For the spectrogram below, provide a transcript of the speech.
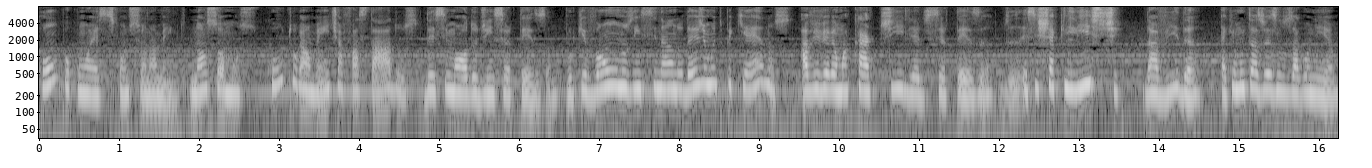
rompo com esses condicionamentos. Nós somos culturalmente afastados desse modo de incerteza, porque vão nos ensinando desde muito pequenos a viver uma cartilha de certeza, esse checklist da vida é que muitas vezes nos agonia,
